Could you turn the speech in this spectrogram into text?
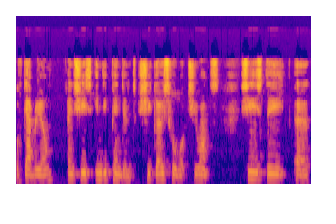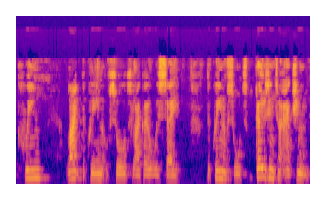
of Gabriel, and she's independent. She goes for what she wants. She's the uh, Queen, like the Queen of Swords, like I always say. The Queen of Swords goes into action,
